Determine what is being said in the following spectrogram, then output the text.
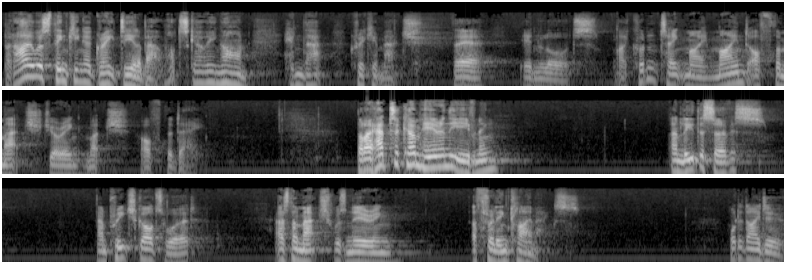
but I was thinking a great deal about what's going on in that cricket match there in Lords. I couldn't take my mind off the match during much of the day. But I had to come here in the evening and lead the service and preach God's word as the match was nearing a thrilling climax. What did I do?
